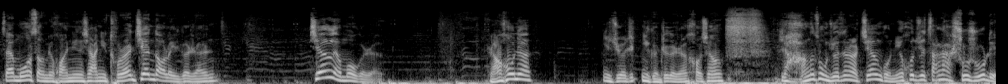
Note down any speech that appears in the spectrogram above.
在陌生的环境下，你突然见到了一个人，见了某个人，然后呢，你觉得你跟这个人好像，呀，我总觉得在哪见过你，或者咱俩熟熟的，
